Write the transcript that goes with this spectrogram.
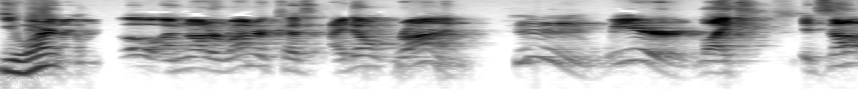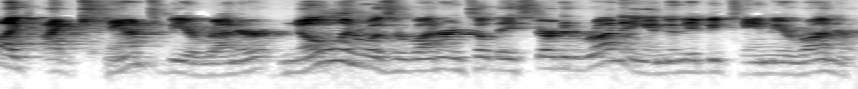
You weren't? Went, oh, I'm not a runner because I don't run. Hmm, weird. Like, it's not like I can't be a runner. No one was a runner until they started running and then they became a runner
